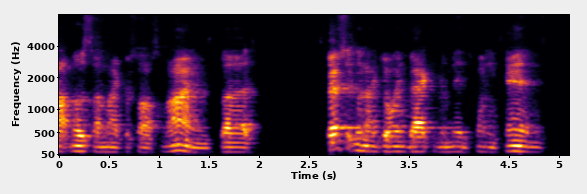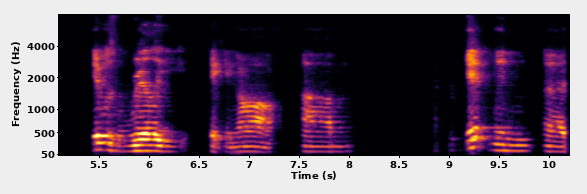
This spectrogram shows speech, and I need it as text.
topmost on Microsoft's minds, but especially when I joined back in the mid 2010s, it was really kicking off. Um, I forget when uh,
